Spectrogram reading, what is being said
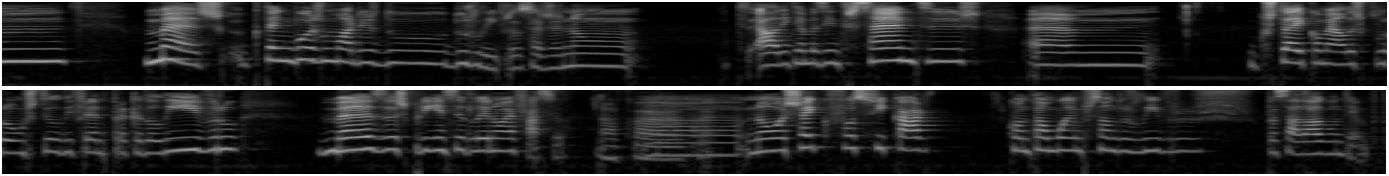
Um, mas que tenho boas memórias do- dos livros, ou seja, não. Há ali temas interessantes. um, gostei como ela explorou um estilo diferente para cada livro, mas a experiência de ler não é fácil. Ok, ok. Não, não achei que fosse ficar com tão boa impressão dos livros passado algum tempo.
